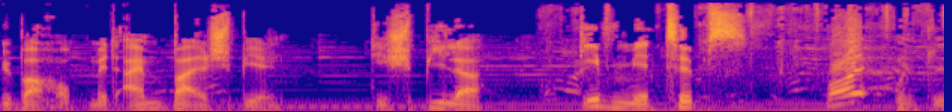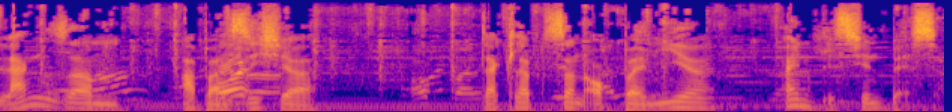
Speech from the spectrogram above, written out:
überhaupt mit einem Ball spielen. Die Spieler geben mir Tipps und langsam, aber sicher, da klappt es dann auch bei mir ein bisschen besser.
